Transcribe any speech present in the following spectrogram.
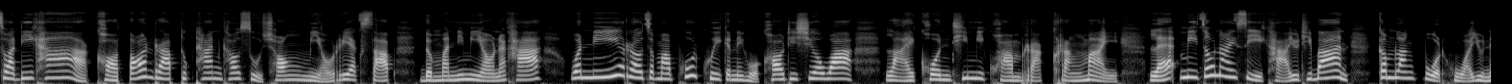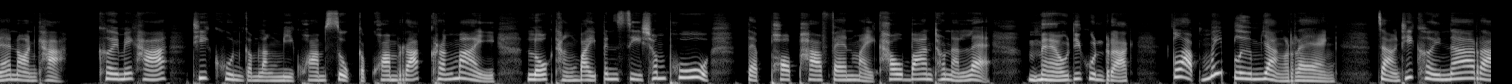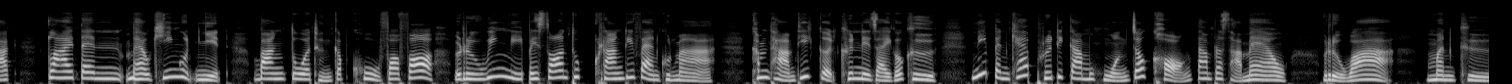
สวัสดีค่ะ ขอต้อนรับทุกท่านเข้าสู่ช่องเหมียวเรียกทรัพย์ The Money เหมียวนะคะ วันนี้เราจะมาพูดคุยกันในหัวข้อที่เชื่อว่า หลายคนที่มีความรักครั้งใหม่ และมีเจ้านายสี่ขาอยู่ที่บ้านกำลังปวดหัวอยู่แน่นอนค่ะ เคยไหมคะ ที่คุณกำลังมีความสุขกับความรักครั้งใหม่ โลกทั้งใบเป็นสีชมพู แต่พอพาแฟนใหม่เข้าบ้านเท่านั้นแหละ แมวที่คุณรัก กลับไม่ปลื้มอย่างแรง จากที่เคยน่ารัก กลายเป็นแมวขี้หงุดหงิด บางตัวถึงกับขู่ฟอฟอหรือวิ่งหนีไปซ่อนทุกครั้งที่แฟนคุณมาคำถามที่เกิดขึ้นในใจก็คือ นี่เป็นแค่พฤติกรรมห่วงเจ้าของตามประษาแมว หรือว่ามันคือ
